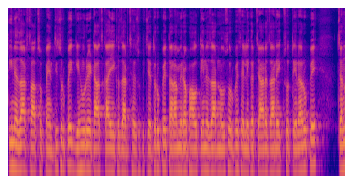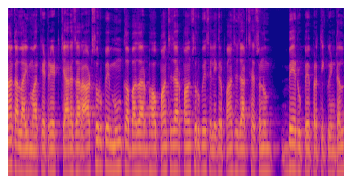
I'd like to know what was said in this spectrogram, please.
तीन हज़ार सात सौ पैंतीस रुपये, गेहूँ रेट आज का एक हज़ार छः सौ पचहत्तर रुपये तारा मेरा भाव तीन हज़ार नौ सौ रुपये से लेकर चार हज़ार एक सौ तेरह रुपये चना का लाइव मार्केट रेट चार हज़ार आठ सौ रुपये मूंग का बाज़ार भाव पाँच हज़ार पाँच सौ रुपये से लेकर पाँच हज़ार छः सौ नब्बे रुपये प्रति क्विंटल,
